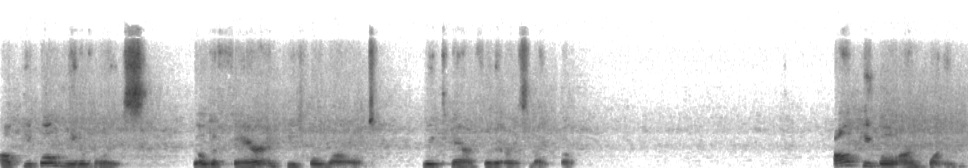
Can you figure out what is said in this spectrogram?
All people need a voice. Build a fair and peaceful world. We care for the earth's lifeboat. All people are important,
